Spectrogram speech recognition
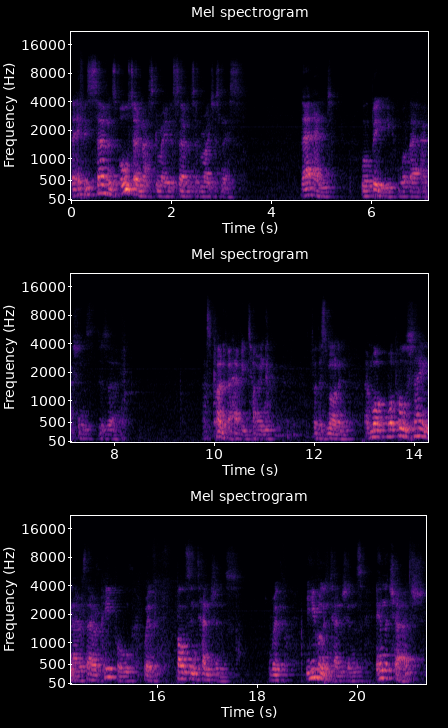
that if his servants also masquerade as servants of righteousness, their end will be what their actions deserve. That's kind of a heavy tone for this morning. And what, what Paul's saying there is there are people with false intentions, with evil intentions in the church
